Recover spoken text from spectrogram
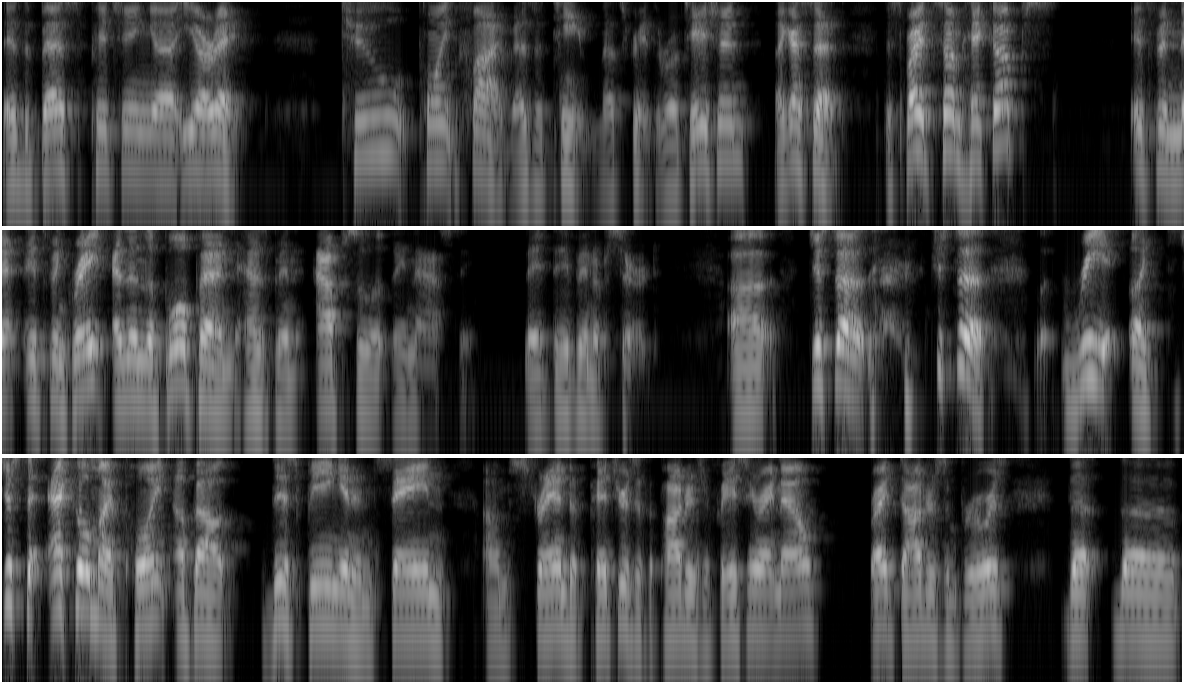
They have the best pitching uh, ERA, two point five as a team. That's great. The rotation, like I said, despite some hiccups, it's been it's been great. And then the bullpen has been absolutely nasty. They they've been absurd. Uh, just a just to re like just to echo my point about this being an insane um, strand of pitchers that the Padres are facing right now right? Dodgers and Brewers. The the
